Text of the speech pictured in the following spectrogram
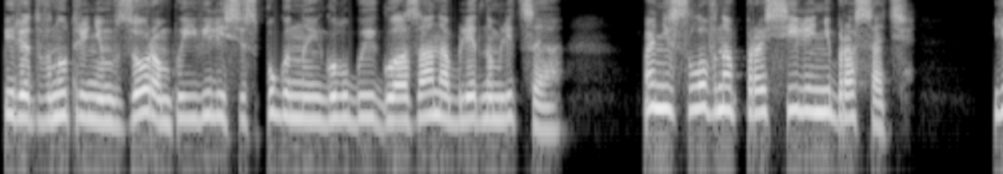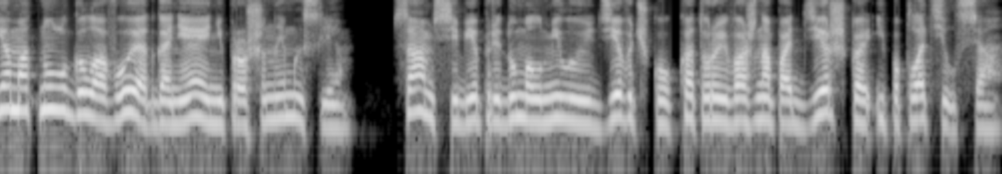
Перед внутренним взором появились испуганные голубые глаза на бледном лице. Они словно просили не бросать. Я мотнула головой, отгоняя непрошенные мысли. Сам себе придумал милую девочку, которой важна поддержка, и поплатился.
